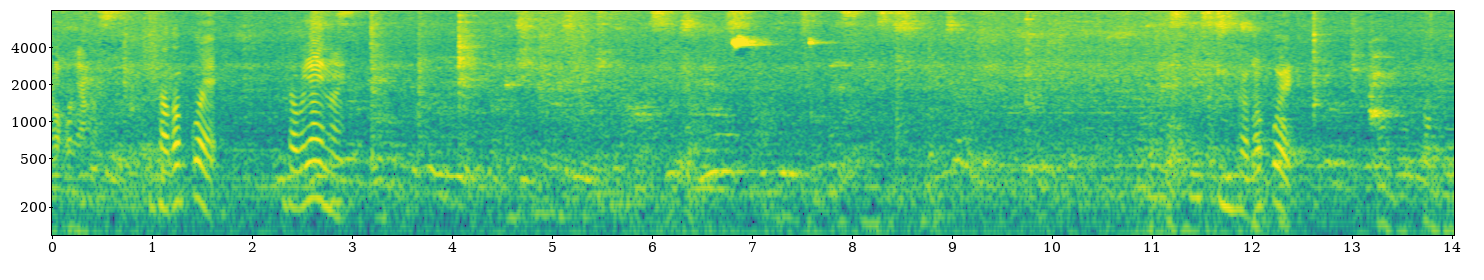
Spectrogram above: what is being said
เราก็ยัง เขาก็กล้วยเขาก็ใหญ่หน่อยอืมเขาก็กล้วยต้มดูต้มดู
